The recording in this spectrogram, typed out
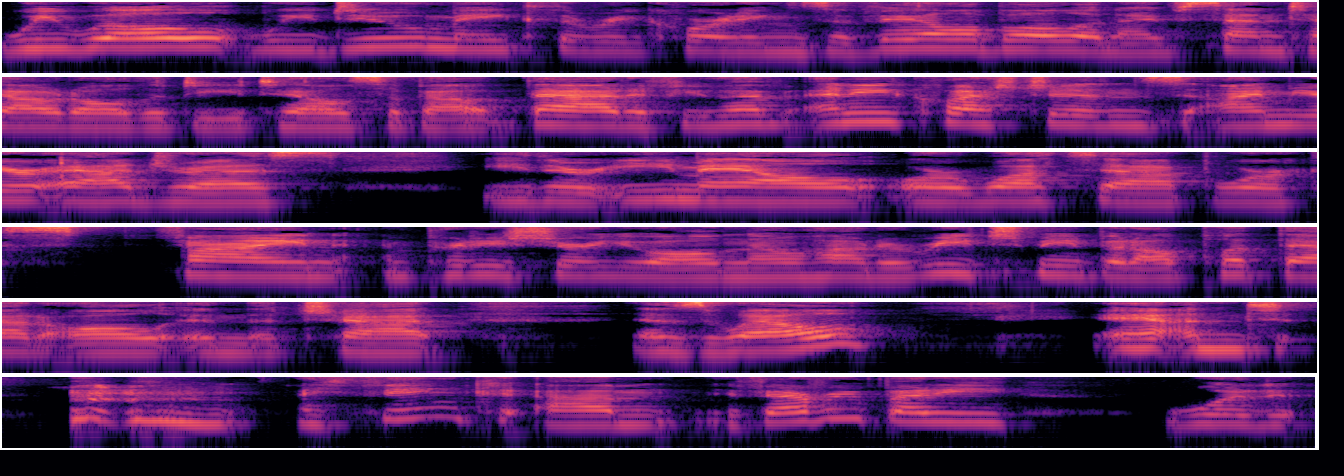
we will we do make the recordings available and I've sent out all the details about that. If you have any questions, I'm your address. Either email or WhatsApp works fine. I'm pretty sure you all know how to reach me, but I'll put that all in the chat as well. And I think um, if everybody would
